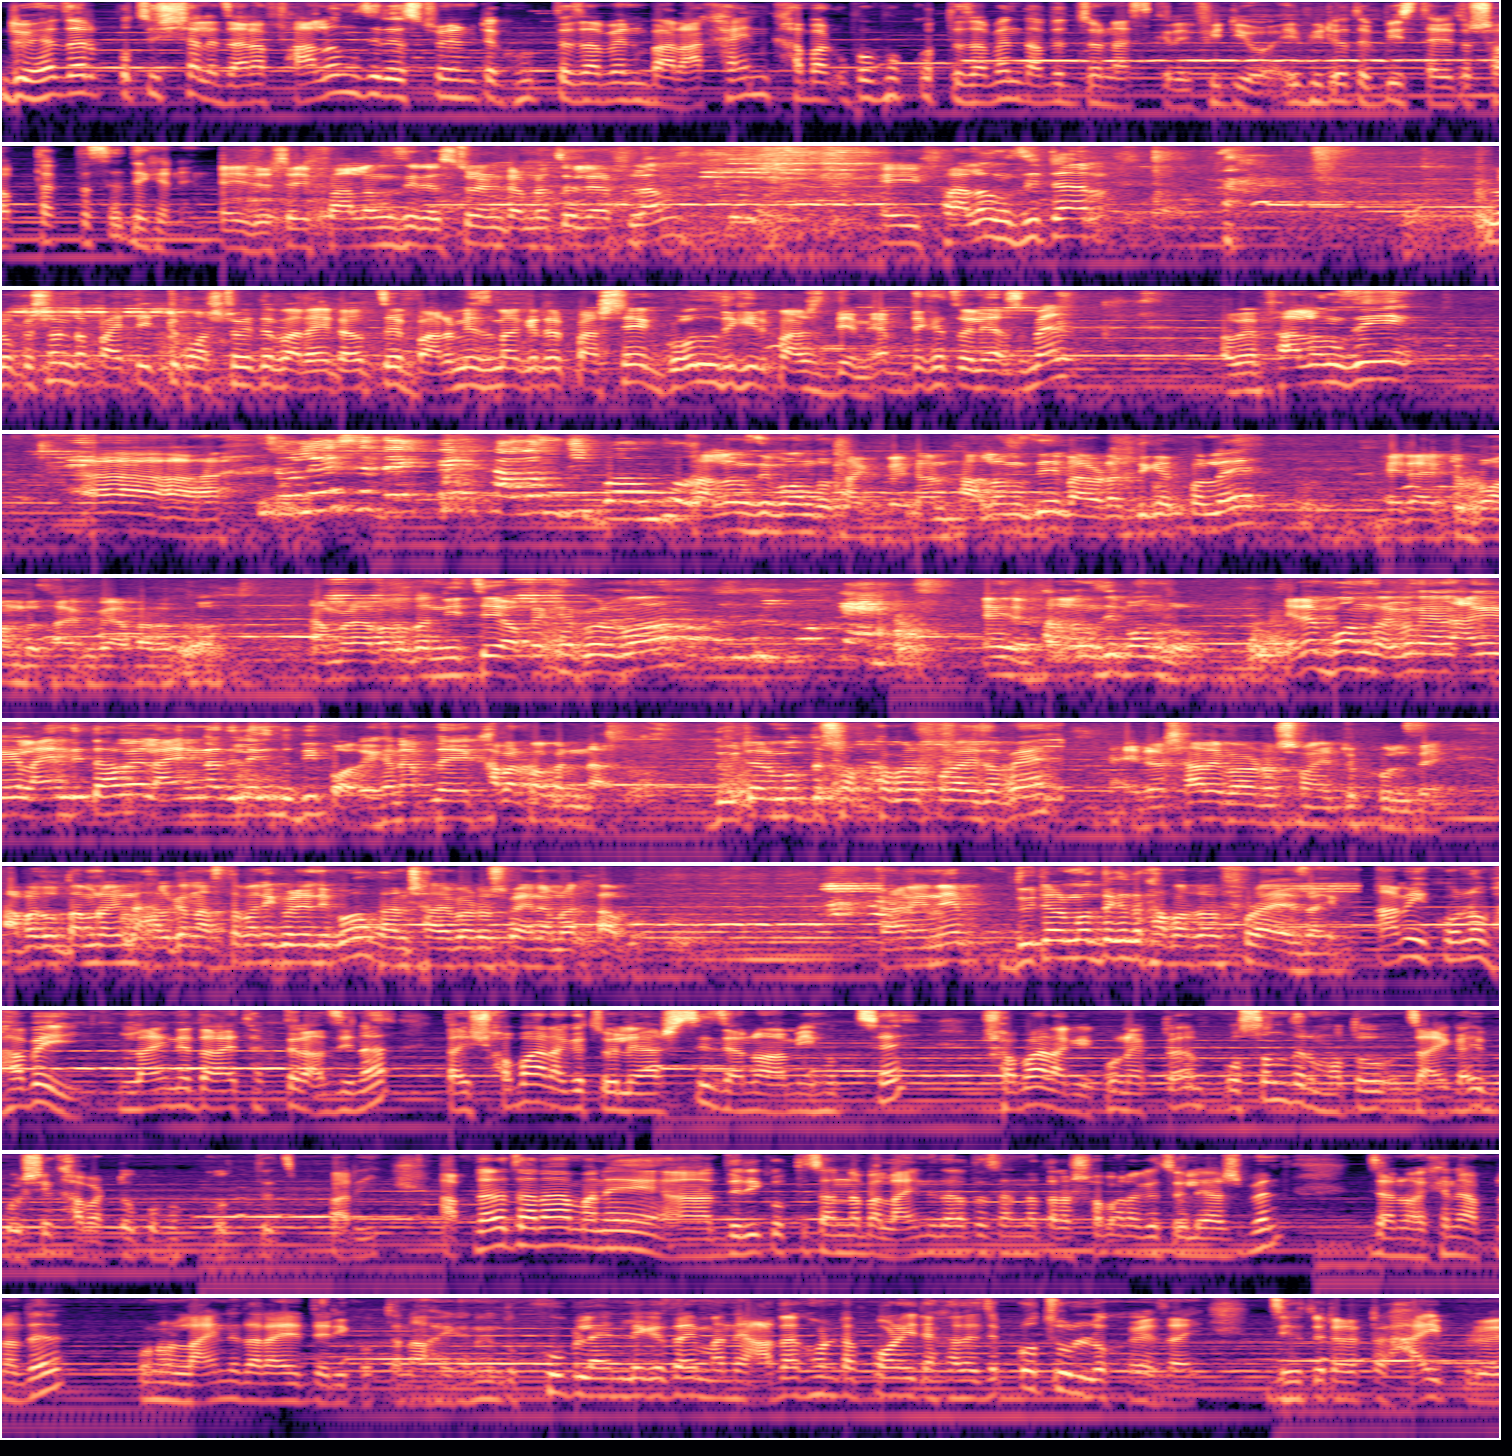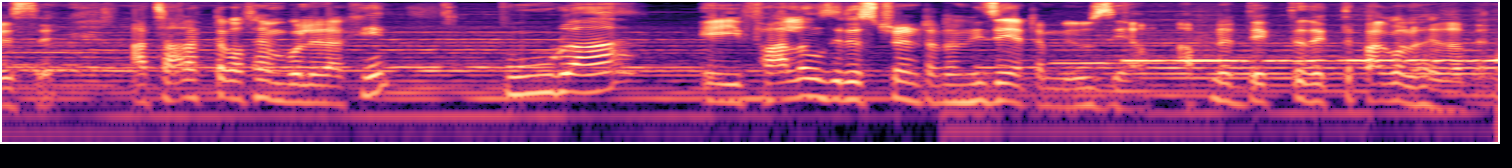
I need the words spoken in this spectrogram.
দুই হাজার পঁচিশ সালে যারা ফালংজি রেস্টুরেন্টে ঘুরতে যাবেন বা রাখাইন খাবার উপভোগ করতে যাবেন তাদের জন্য আজকের এই ভিডিও। এই ভিডিওতে বিস্তারিত সব থাকতেছে দেখে নিন। এই যে সেই ফালংজি রেস্টুরেন্ট আমরা চলে আসলাম। এই ফালংজিটার লোকেশনটা পাইতে একটু কষ্ট হতে পারে। এটা হচ্ছে বার্মিজ মার্কেটের পাশে গোলদিঘির পাশ দিয়ে ম্যাপ দেখে চলে আসবেন। তবে ফালংজি আহ, চলে এসে দেখবেন খালংজি বন্ধ। ফালংজি বন্ধ থাকবে কারণ ফালংজি বারোটার দিকে খোলে। এটা একটু বন্ধ থাকবে আপাতত। আমরা আপাতত নিচে অপেক্ষা করব। এই ফালংজি বন্ধ। এটা বন্ধ এবং আগে লাইন দিতে হবে, লাইন না দিলে কিন্তু বিপদ। এখানে আপনি খাবার পাবেন না। দুইটার মধ্যে সব খাবার পড়াই যাবে। এটা সাড়ে বারোটার সময় একটু খুলবে। আপাতত আমরা এখানে হালকা নাস্তা পানি করে নিব, কারণ সাড়ে বারোটার সময় এনে আমরা খাব। কারণ এনে দুইটার মধ্যে কিন্তু খাবার দাবার ফুরায় যায়। আমি কোনোভাবেই লাইনে দাঁড়ায় থাকতে রাজি না, তাই সবার আগে চলে আসছি যেন আমি হচ্ছে সবার আগে কোনো একটা পছন্দের মতো জায়গায় বসে খাবারটা উপভোগ করতে পারি। আপনারা যারা মানে দেরি করতে চান না বা লাইনে দাঁড়াতে চান না, তারা সবার আগে চলে আসবেন। যেন এখানে আপনাদের কোনো লাইনে দাঁড়ায় দেরি করতে না হয়। এখানে কিন্তু খুব লাইন লেগে যায় মানে আধা ঘণ্টা পরেই দেখা যায় যে প্রচুর লোক হয়ে যায়, যেহেতু এটার একটা হাইপ রয়েছে। আচ্ছা আর একটা কথা আমি বলে রাখি, পুরা এই ফালংস রেস্টুরেন্টটা নিজেই একটা মিউজিয়াম আপনি দেখতে দেখতে পাগল হয়ে যাবেন।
